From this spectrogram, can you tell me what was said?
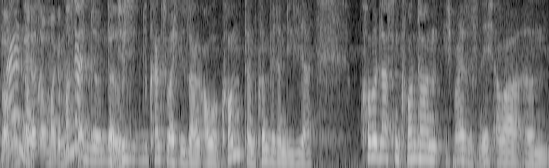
Warum Nein, er das auch mal gemacht Nein, hat? Du, Also, natürlich, du kannst zum Beispiel sagen, Aue kommt, dann können wir dann die wieder kommen lassen, kontern. Ich weiß es nicht, aber ähm,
